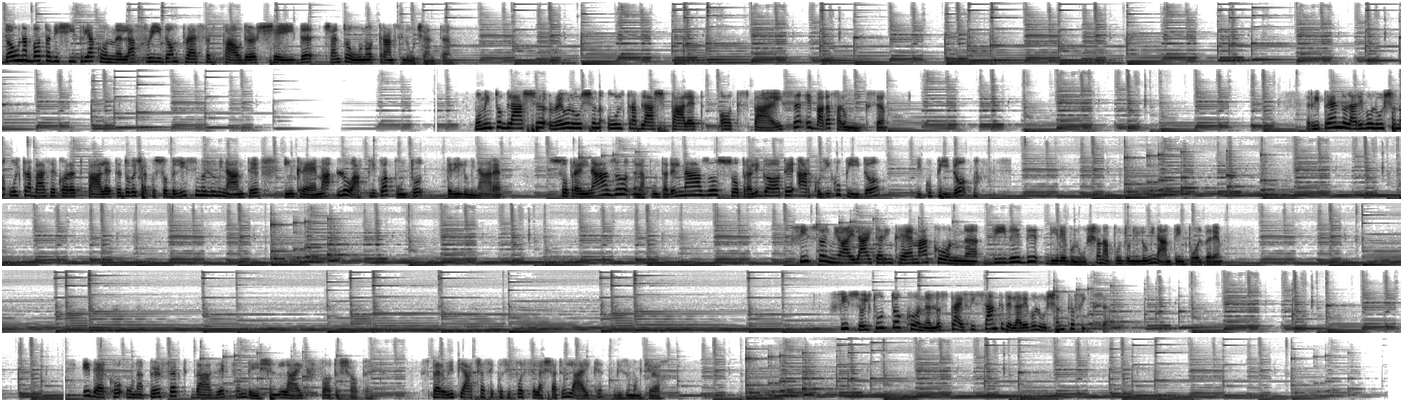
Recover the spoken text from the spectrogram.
Do una botta di cipria con la Freedom Pressed Powder Shade 101 Translucent. Momento blush Revolution Ultra Blush Palette Hot Spice e vado a fare un mix. Riprendo la Revolution Ultra Base Correct Palette dove c'è questo bellissimo illuminante in crema, lo applico appunto per illuminare. Sopra il naso, nella punta del naso, sopra le gote, arco di cupido, di cupido Fisso il mio highlighter in crema con Vivid di Revolution, appunto un illuminante in polvere. Fisso il tutto con lo spray fissante della Revolution Profix. Ed ecco una Perfect Base Foundation like Photoshopped. Spero vi piaccia, se così fosse lasciate un like, bisous mon cœur.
